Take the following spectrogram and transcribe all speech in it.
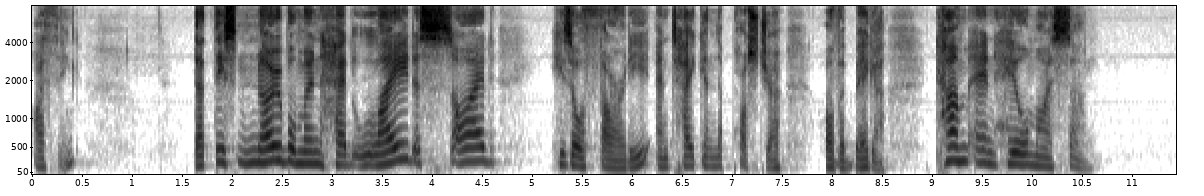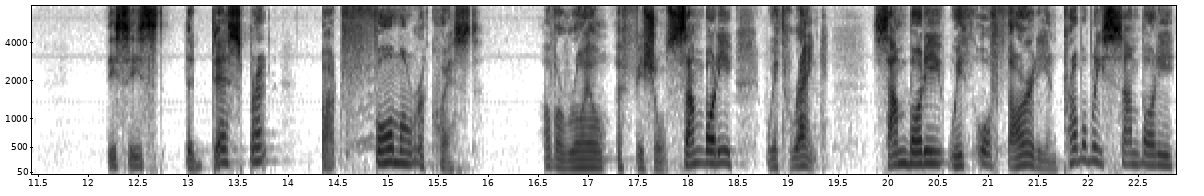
I think, that this nobleman had laid aside his authority and taken the posture of a beggar. Come and heal my son. This is the desperate but formal request of a royal official, somebody with rank, somebody with authority, and probably somebody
